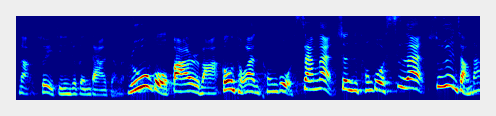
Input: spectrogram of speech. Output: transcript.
那所以今天就跟大家讲了，如果八二八公投案通过。三案甚至通过四案，苏院长他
